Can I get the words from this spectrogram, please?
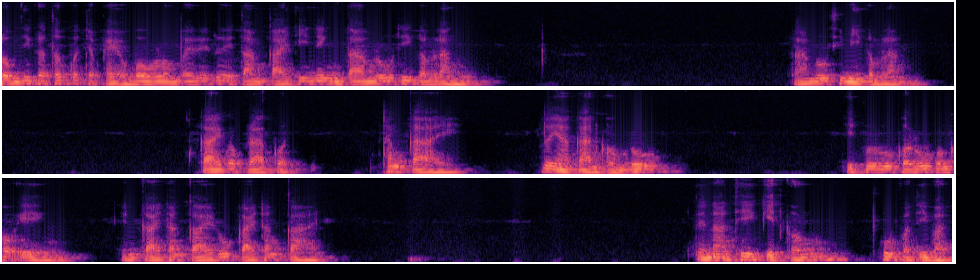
ลมที่กระทบก็จะแผ่วเบาลงไปเรื่อย ๆ ตามกายที่นิ่งตามรู้ที่กำลัง ตามรู้ที่มีกำลัง กายก็ปรากฏทั้งกายด้วยอาการของรู้จิตผู้รู้ก็รู้ของเขาเอง เห็นกายทั้งกายรู้กายทั้งกายเป็นหน้าที่กิจของผู้ปฏิบัติ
